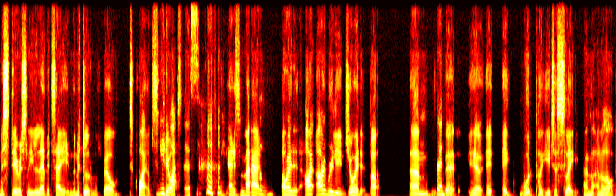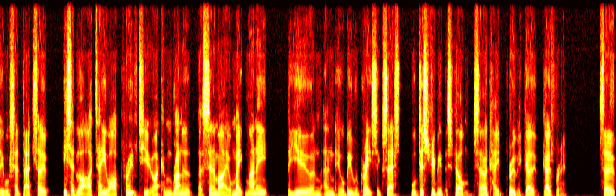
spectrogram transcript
mysteriously levitate in the middle of the film. It's quite obscure. You need to watch this. yeah, it's mad. Oh, I, I, I really enjoyed it, but um, but, you know, it it would put you to sleep, and and a lot of people said that. So he said, "Look, I tell you, what, I'll prove to you, I can run a, a cinema. It'll make money for you, and and it'll be a great success." we'll distribute this film. So, okay, prove it, go, go for it. So,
